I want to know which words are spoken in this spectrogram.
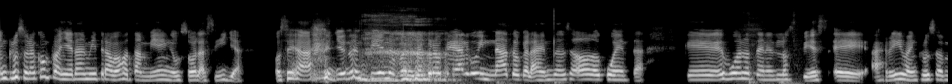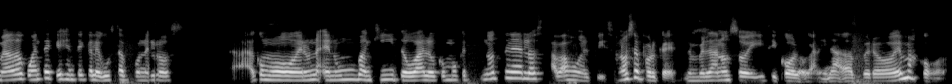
incluso una compañera de mi trabajo también usó la silla. O sea, yo no entiendo, pero yo creo que es algo innato que la gente no se ha dado cuenta, que es bueno tener los pies eh, arriba. Incluso me he dado cuenta que hay gente que le gusta ponerlos Ah, como en, en un banquito o algo, como que no tenerlos abajo en el piso. No sé por qué, en verdad no soy psicóloga ni nada, pero es más cómodo.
